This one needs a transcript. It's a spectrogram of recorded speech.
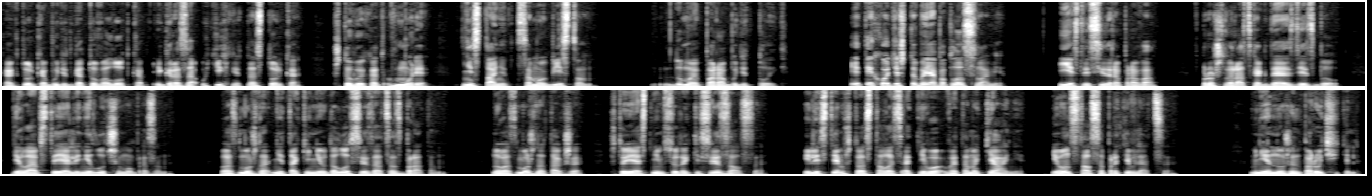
Как только будет готова лодка и гроза утихнет настолько, что выход в море не станет самоубийством, думаю, пора будет плыть. И ты хочешь, чтобы я поплыл с вами? Если Сидра права, в прошлый раз, когда я здесь был, дела обстояли не лучшим образом. Возможно, не так и не удалось связаться с братом. Но возможно также, что я с ним все-таки связался. Или с тем, что осталось от него в этом океане, и он стал сопротивляться. Мне нужен поручитель.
